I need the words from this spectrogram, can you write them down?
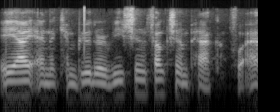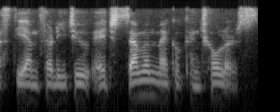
AI and Computer Vision Function Pack for STM32H7 microcontrollers.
